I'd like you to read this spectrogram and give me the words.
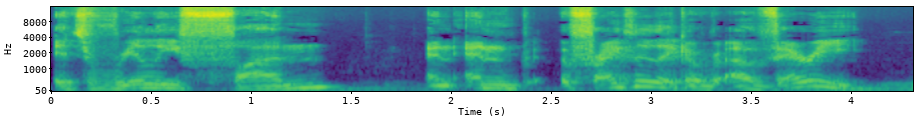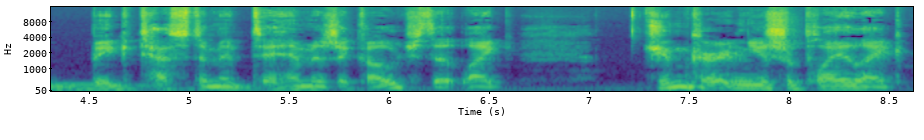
it's really fun and, and frankly, like a, a very big testament to him as a coach that like, Jim Curtin used to play like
